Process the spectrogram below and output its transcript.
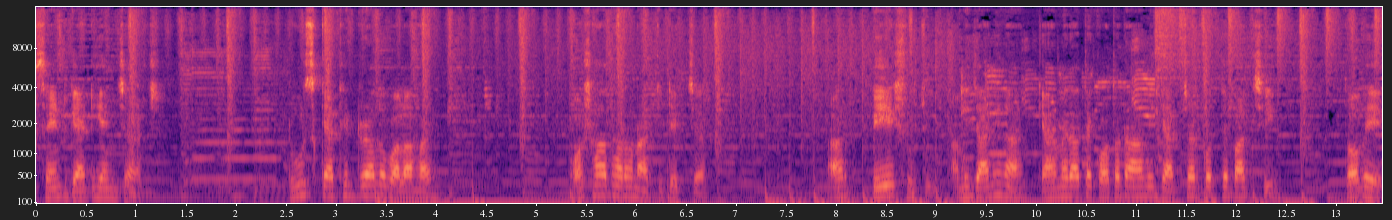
সেন্ট গ্যাটিয়ান চার্চ। টুর্স ক্যাথিড্রালও বলা হয়। অসাধারণ আর্কিটেকচার। আর বেশ উঁচু। আমি জানি না ক্যামেরাতে কতটা আমি ক্যাপচার করতে পারছি, তবে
